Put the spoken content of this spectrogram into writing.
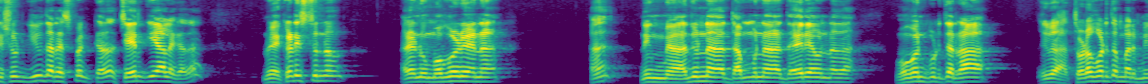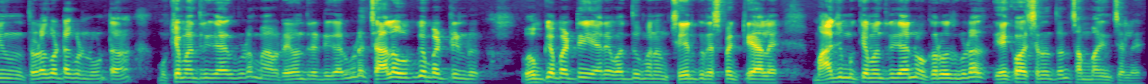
you should give the respect కదా చేరికి ఇవ్వాలి కదా. నువ్వు ఎక్కడిస్తున్నావు అరే నువ్వు మొగోడేనా? ఆ? నీకు అది ఉన్నదా దమ్మున్న ధైర్యం ఉన్నదా? మొగని పుడితే రా. ఇవి తొడగొడితే మరి మేము తొడగొట్టకుండా ఉంటాం. ముఖ్యమంత్రి గారు కూడా మా రేవంత్ రెడ్డి గారు కూడా చాలా ఓపిక పట్టిండు. ఓపిక పట్టి అరే వద్దు మనం చేరుకు రెస్పెక్ట్ చేయాలి మాజీ ముఖ్యమంత్రి గారిని ఒకరోజు కూడా ఏకవచనంతో సంపాదించలేదు.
